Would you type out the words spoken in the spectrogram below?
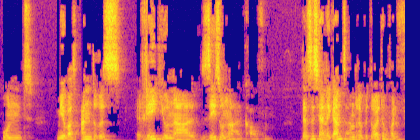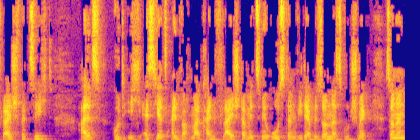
und mir was anderes regional, saisonal kaufen. Das ist ja eine ganz andere Bedeutung von Fleischverzicht als, gut, ich esse jetzt einfach mal kein Fleisch, damit es mir Ostern wieder besonders gut schmeckt, sondern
